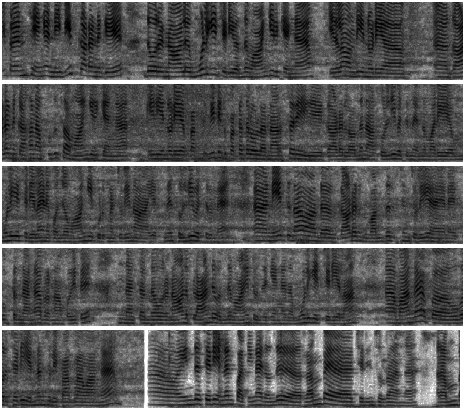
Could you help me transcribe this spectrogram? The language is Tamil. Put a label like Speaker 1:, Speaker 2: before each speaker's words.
Speaker 1: ஹை ஃப்ரெண்ட்ஸ் எங்கள் நிவீஸ் கார்டனுக்கு இந்த ஒரு நாலு மூலிகை செடி வந்து வாங்கியிருக்கேங்க. இதெல்லாம் வந்து என்னுடைய கார்டனுக்காக நான் புதுசாக வாங்கியிருக்கேங்க. இது என்னுடைய பக் வீட்டுக்கு பக்கத்தில் உள்ள நர்சரி கார்டனில் வந்து நான் சொல்லி வச்சுருந்தேன். இந்த மாதிரி மூலிகை செடியெல்லாம் எனக்கு கொஞ்சம் வாங்கி கொடுங்கன்னு சொல்லி நான் ஏற்கனவே சொல்லி வச்சுருந்தேன். நேற்று தான் அந்த கார்டனுக்கு வந்துருச்சுன்னு சொல்லி என்னை கூப்பிட்டுருந்தாங்க. அப்புறம் நான் போயிட்டு நான் அந்த ஒரு நாலு பிளான்ட் வந்து வாங்கிட்டு வந்திருக்கேங்க. இந்த மூலிகை செடியெல்லாம். வாங்க. இப்போ ஒவ்வொரு செடி என்னன்னு சொல்லி பார்க்கலாம். வாங்க. இந்த செடி என்னன்னு பார்த்தீங்கன்னா இது வந்து ரம்ப செடின்னு சொல்கிறாங்க ரம்ப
